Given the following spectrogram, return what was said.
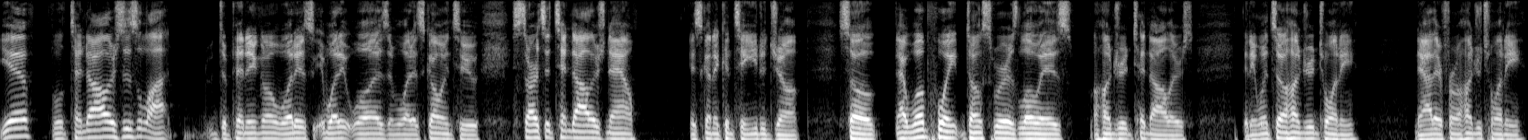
Yeah, well, ten dollars is a lot, depending on what is what it was and what it's going to. starts at ten dollars now. It's going to continue to jump. So at one point, dunks were as low as one hundred and ten dollars. Then it went to one hundred twenty. Now they're from one hundred twenty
